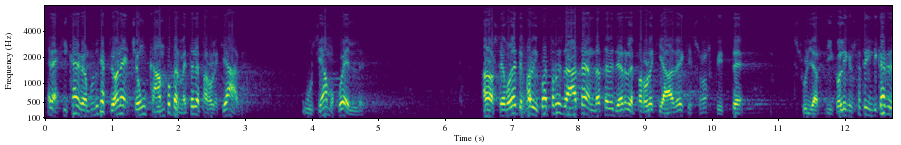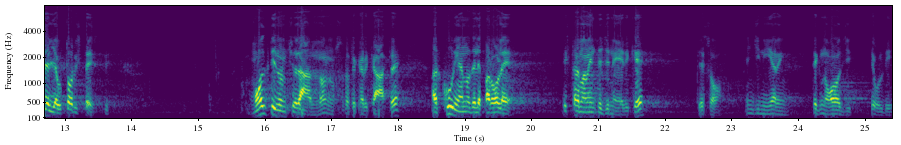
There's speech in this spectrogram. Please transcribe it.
e beh, chi carica una pubblicazione c'è un campo per mettere le parole chiave. Usiamo quelle. Allora, se volete farvi quattro risate, andate a vedere le parole chiave che sono scritte sugli articoli, che sono state indicate dagli autori stessi. Molti non ce l'hanno, non sono state caricate, alcuni hanno delle parole estremamente generiche, che so, engineering, technology, che vuol dire.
